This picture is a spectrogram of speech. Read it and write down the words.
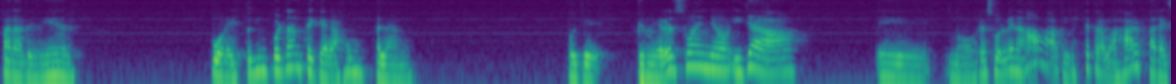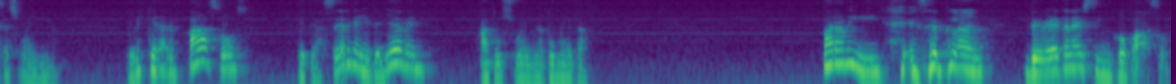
para tener. Por esto es importante que hagas un plan. Porque tener el sueño y ya eh, no resuelve nada. Tienes que trabajar para ese sueño. Tienes que dar pasos que te acerquen y te lleven a tu sueño, a tu meta. Para mí, ese plan debe tener cinco pasos.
